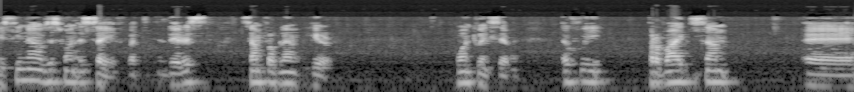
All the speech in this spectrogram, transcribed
you see now this one is safe but there is some problem here. 127 if we provide some uh,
